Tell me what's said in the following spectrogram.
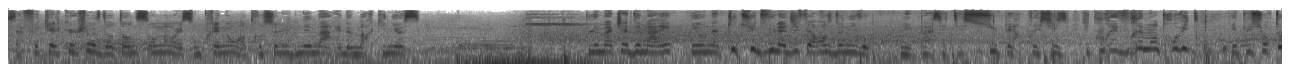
Ça fait quelque chose d'entendre son nom et son prénom entre celui de Neymar et de Marquinhos. Le match a démarré et on a tout de suite vu la différence de niveau. Les passes étaient super précises, ils couraient vraiment trop vite. Et puis surtout,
